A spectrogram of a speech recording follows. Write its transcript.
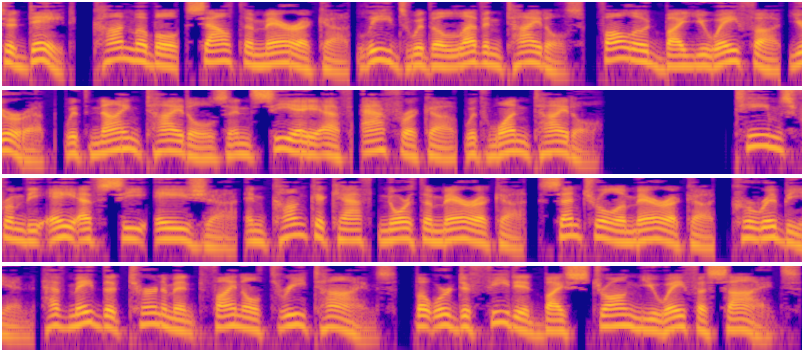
To date, CONMEBOL South America leads with 11 titles, followed by UEFA Europe with 9 titles and CAF Africa with 1 title. Teams from the AFC Asia and CONCACAF North America, Central America, Caribbean have made the tournament final 3 times, but were defeated by strong UEFA sides.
